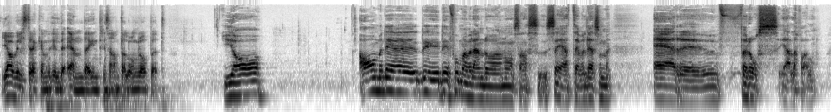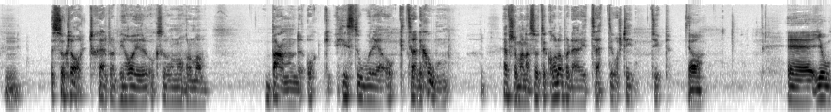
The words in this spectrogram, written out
jag vill sträcka mig till det enda intressanta långloppet. Ja, ja men det, det, det får man väl ändå någonstans säga att det är väl det som är eh, för oss i alla fall. Såklart, självklart. Vi har ju också någon form av band och historia och tradition. Eftersom man har suttit och kollat på det där i 30 års tid, typ. Ja. Eh, jo,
